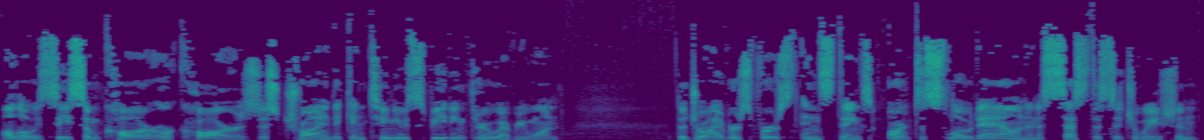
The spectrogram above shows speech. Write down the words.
I'll always see some car or cars just trying to continue speeding through everyone. The driver's first instincts aren't to slow down and assess the situation,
